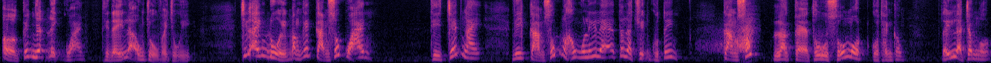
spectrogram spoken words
ở cái nhận định của anh, thì đấy là ông chủ phải chú ý. Chứ anh đuổi bằng cái cảm xúc của anh thì chết ngay. Vì cảm xúc nó không có lý lẽ, tức là chuyện của tim cảm xúc là kẻ thù số một của thành công. Đấy là trong ngôn.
